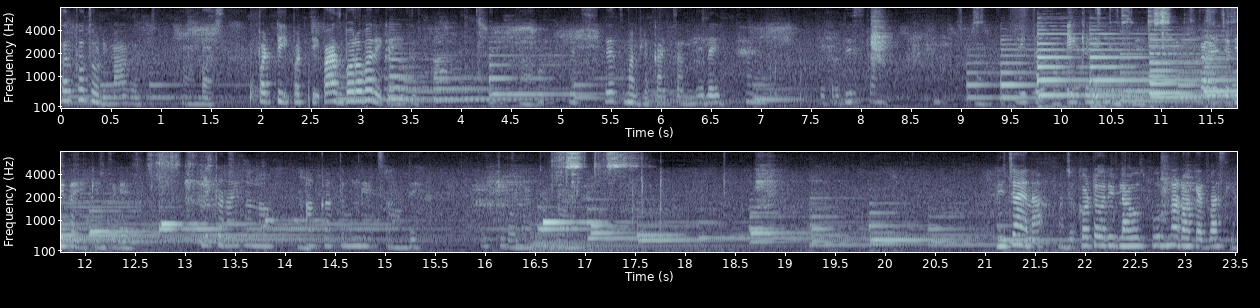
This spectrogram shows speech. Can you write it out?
सरकं थोडी मागं. हां बस. पट्टी पट्टी. पाच बरोबर आहे का इथं? हां. तेच तेच म्हटलं काय चाललेलं आहे इकडं दिसतं. इथं एक चांगले. हिच्या आहे ना म्हणजे कटोरी ब्लाऊज पूर्ण डोक्यात बसला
